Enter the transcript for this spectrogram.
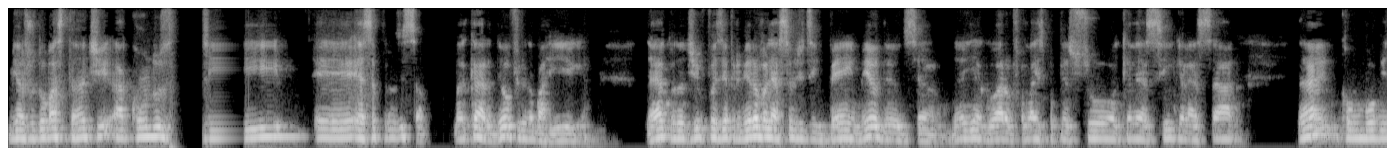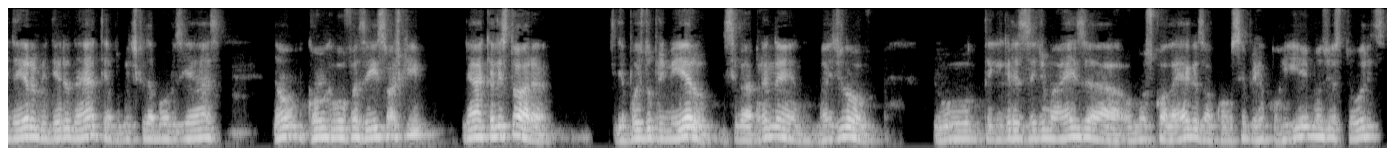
me ajudou bastante a conduzir é, essa transição. Mas, cara, deu frio na barriga. Né? Quando eu tive que fazer a primeira avaliação de desempenho, meu Deus do céu, né? e agora? Vou falar isso para a pessoa, que ela é assim, que ela é assada. Né? Como bom mineiro, mineiro né? tem a política da boa vizinhança. Então, como que eu vou fazer isso? Eu acho que é aquela história. Depois do primeiro, você vai aprendendo. Mas, de novo, eu tenho que agradecer demais a, aos meus colegas, ao qual eu sempre recorri, e meus gestores,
